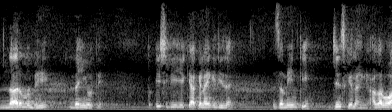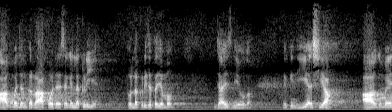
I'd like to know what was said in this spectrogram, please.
نرم بھی نہیں ہوتی۔ تو اس لیے یہ کیا کہلائیں گی چیزیں؟ زمین کی جنس کہلائیں گے۔ اگر وہ آگ میں جل کر راکھ ہو، جیسے کہ لکڑی ہے، تو لکڑی سے تیمم جائز نہیں ہوگا۔ لیکن یہ اشیاء آگ میں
